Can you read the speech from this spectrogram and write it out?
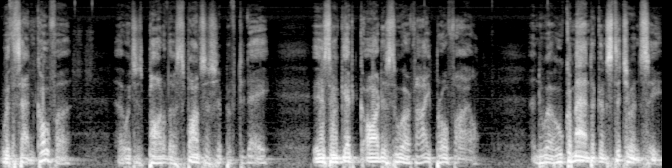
with Sankofa, uh, which is part of the sponsorship of today, is to get artists who are of high profile and who, are, who command a constituency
